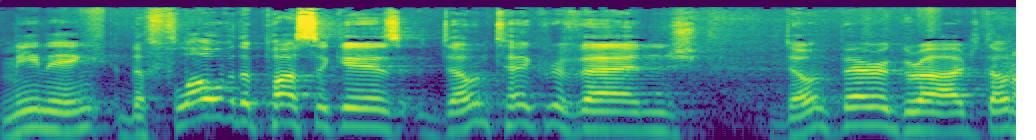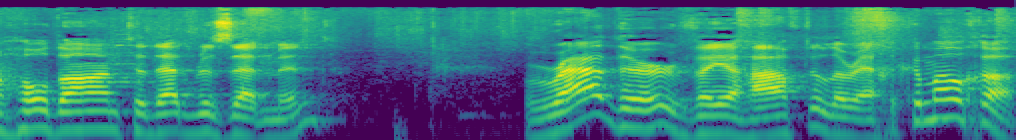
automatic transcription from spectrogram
Meaning, the flow of the pasuk is don't take revenge, don't bear a grudge, don't hold on to that resentment. Rather, kamocha.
